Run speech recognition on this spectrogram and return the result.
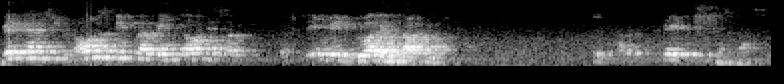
great grandchildren, all those people are being taught this the same way you are enjoying. So you have a great responsibility.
